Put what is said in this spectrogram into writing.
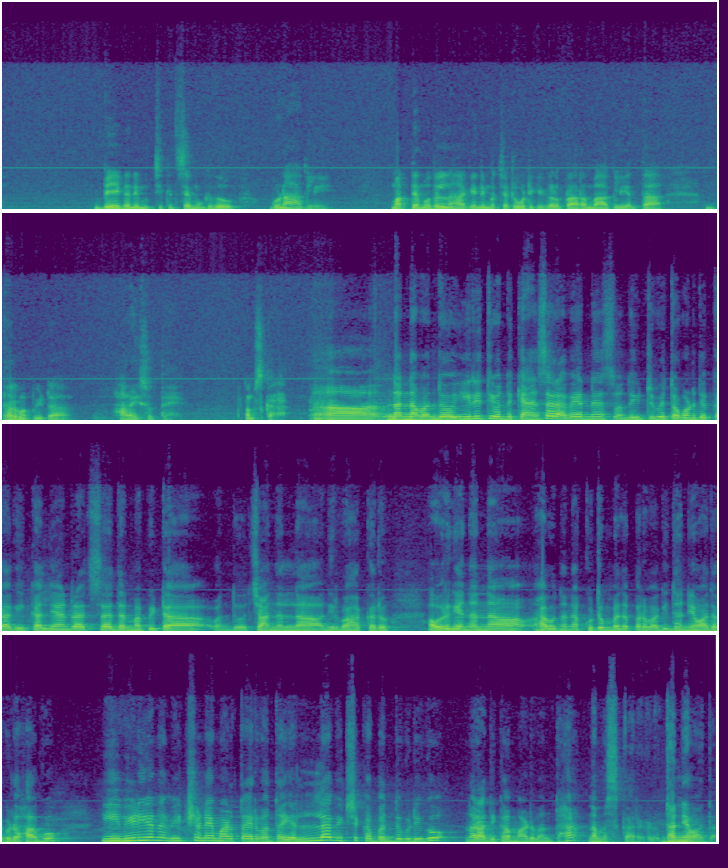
ಬೇಗ ನಿಮ್ಮ ಚಿಕಿತ್ಸೆ ಮುಗಿದು ಗುಣ ಆಗಲಿ. ಮತ್ತೆ ಮೊದಲಿನ ಹಾಗೆ ನಿಮ್ಮ ಚಟುವಟಿಕೆಗಳು ಪ್ರಾರಂಭ ಆಗಲಿ ಅಂತ ಧರ್ಮಪೀಠ ಹಾರೈಸುತ್ತೆ. ನಮಸ್ಕಾರ. ನನ್ನ ಒಂದು ಈ ರೀತಿ ಒಂದು ಕ್ಯಾನ್ಸರ್ ಅವೇರ್ನೆಸ್ ಒಂದು ಇಂಟರ್ವ್ಯೂ ತೊಗೊಂಡಿದ್ದಕ್ಕಾಗಿ ಕಲ್ಯಾಣ್ ರಾಜ್ ಸರ್, ಧರ್ಮಪೀಠ ಒಂದು ಚಾನಲ್ನ ನಿರ್ವಾಹಕರು, ಅವರಿಗೆ ನನ್ನ ಹಾಗೂ ನನ್ನ ಕುಟುಂಬದ ಪರವಾಗಿ ಧನ್ಯವಾದಗಳು. ಹಾಗೂ ಈ ವಿಡಿಯೋನ ವೀಕ್ಷಣೆ ಮಾಡ್ತಾ ಇರುವಂಥ ಎಲ್ಲ ವೀಕ್ಷಕ ಬಂಧುಗಳಿಗೂ ರಾಧಿಕಾ ಮಾಡುವಂತಹ ನಮಸ್ಕಾರಗಳು. ಧನ್ಯವಾದ.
